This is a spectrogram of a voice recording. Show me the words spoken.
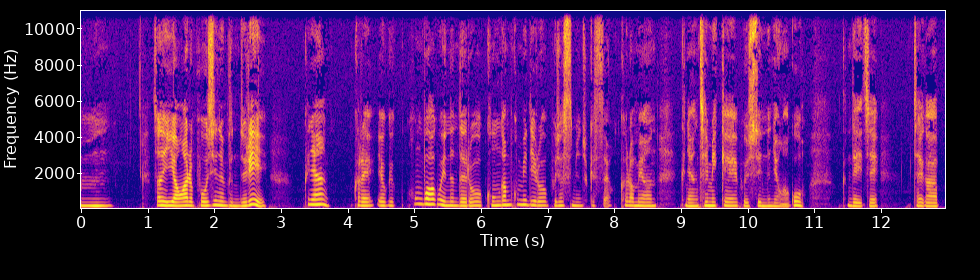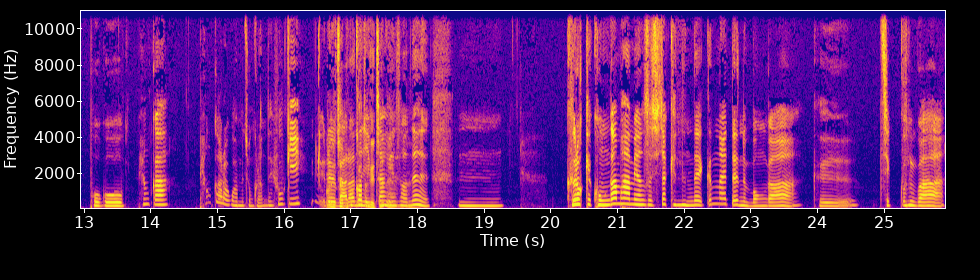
음, 저는 이 영화를 보시는 분들이 그냥 그래 여기 홍보하고 있는 대로 공감 코미디로 보셨으면 좋겠어요. 그러면 그냥 재밌게 볼 수 있는 영화고, 근데 이제 제가 보고 평가 평가라고 하면 좀 그런데 후기를 어, 진짜 말하는. 입장에서는 음 그렇게 공감하면서 시작했는데 끝날 때는 뭔가 그 직군과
